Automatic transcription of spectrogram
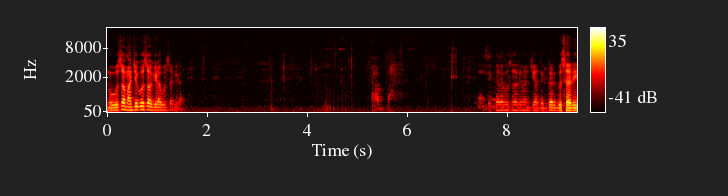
నువ్వు కూర్చో మంచిగా కూర్చో గిడ కూర్చో గిడ. అబ్బా. దగ్గర కూర్చోరి మంచిగా దగ్గర కూర్చోరి.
